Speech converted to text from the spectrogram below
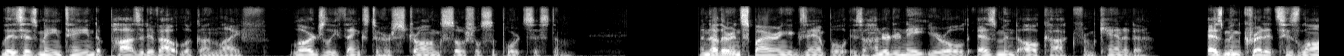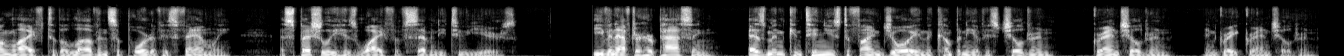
Liz has maintained a positive outlook on life, largely thanks to her strong social support system. Another inspiring example is 108 year old Esmond Alcock from Canada, Esmond credits his long life to the love and support of his family, especially his wife of 72 years. Even after her passing, Esmond continues to find joy in the company of his children, grandchildren, and great grandchildren.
